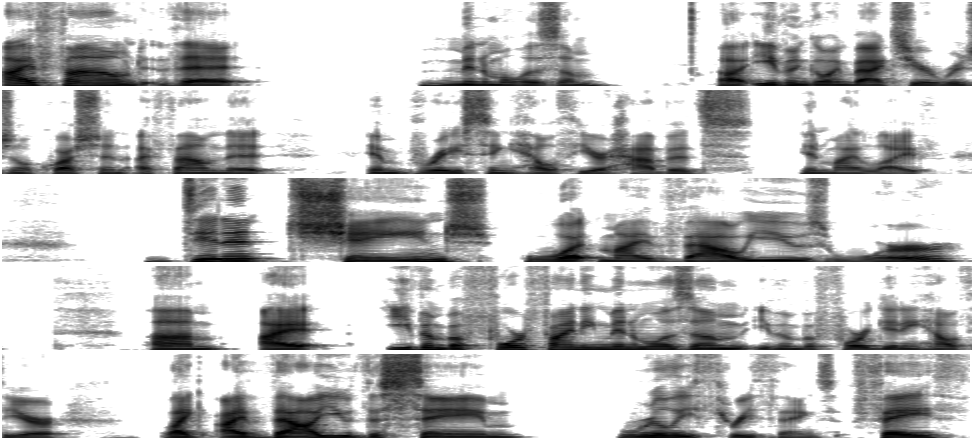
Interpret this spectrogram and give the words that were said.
I found that minimalism uh, even going back to your original question, I found that embracing healthier habits in my life didn't change what my values were. Um, I even before finding minimalism, even before getting healthier, like I valued the same really three things faith,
